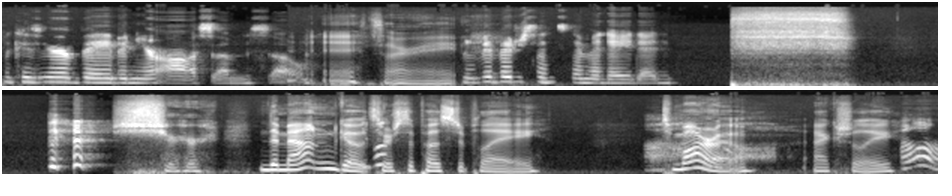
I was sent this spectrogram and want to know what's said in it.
because you're a babe and you're awesome. So eh, it's all right. maybe they're just intimidated. Sure. The Mountain Goats are supposed to play tomorrow, actually. Oh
